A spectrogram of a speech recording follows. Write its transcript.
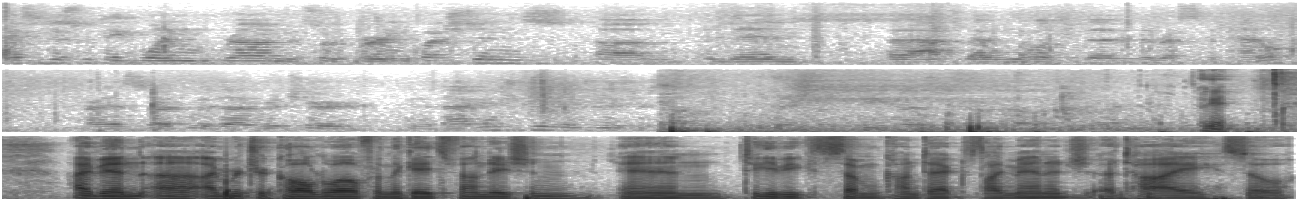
I suggest we take one round of sort of burning questions, um, and then uh, after that we'll move on to the, the rest of the panel. All right, let's start with uh, Richard in the back. Please introduce yourself. Okay. Hi, Ben. Uh, I'm Richard Caldwell from the Gates Foundation. And to give you some context, I manage ATAI, so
